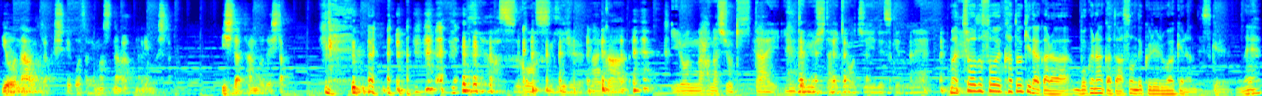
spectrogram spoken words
ような私でございます。長くなりました。石田丹野でした。いやすごすぎる。なんかいろんな話を聞きたいインタビューしたい気持ちいいですけどね。まあちょうどそういう過渡期だから僕なんかと遊んでくれるわけなんですけれどもね。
